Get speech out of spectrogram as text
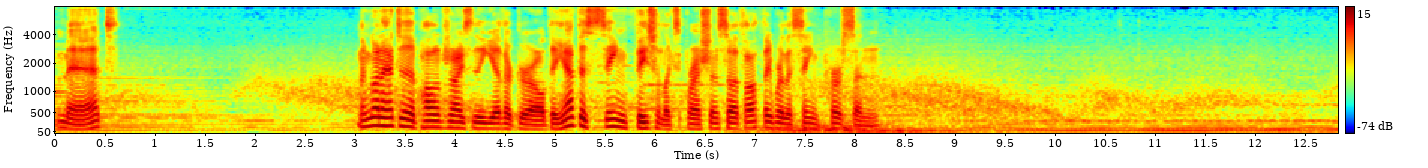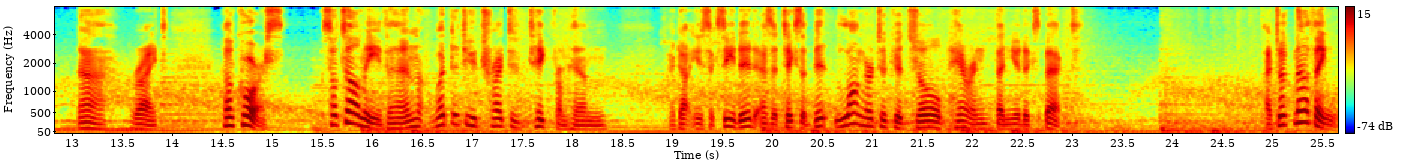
met. I'm gonna have to apologize to the other girl. They have the same facial expression, so I thought they were the same person. Ah, right. Of course. So tell me, then, what did you try to take from him? I doubt you succeeded, as it takes a bit longer to cajole Perrin than you'd expect. I took nothing.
